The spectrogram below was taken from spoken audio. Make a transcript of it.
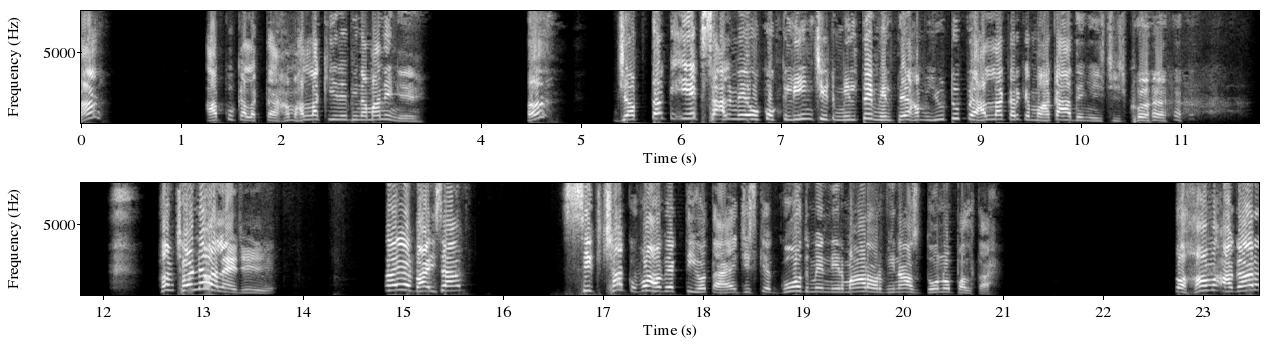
हा? आपको क्या लगता है, हम हल्ला किए बिना मानेंगे? हा? जब एक साल में वो क्लीन चिट मिलते मिलते हम यूट्यूब पे हल्ला करके महका देंगे इस चीज़ को। हम छोड़ने वाले हैं जी। अरे भाई साहब, शिक्षक वह व्यक्ति होता है जिसके गोद में निर्माण और विनाश दोनों पलता है। तो हम अगर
